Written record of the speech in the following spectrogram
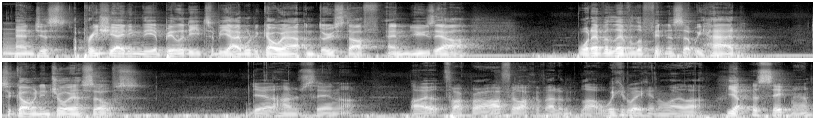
Mm. and just appreciating the ability to be able to go out and do stuff and use our whatever level of fitness that we had to go and enjoy ourselves. yeah, hundred percent. I fuck, bro. I feel like I've had a like wicked week in a way. Like yeah, it was sick, man.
